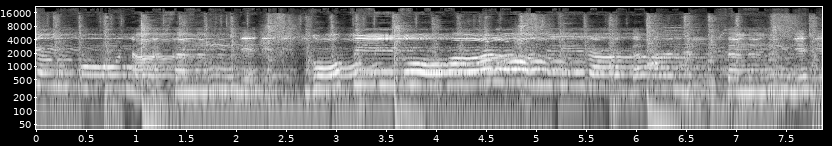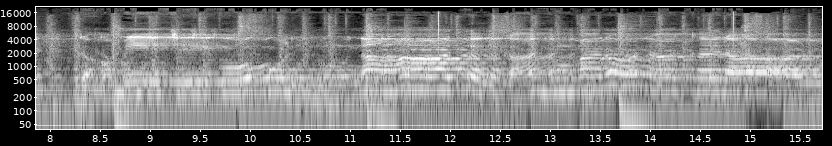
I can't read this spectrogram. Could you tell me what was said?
કંકુના સંગે રમે છે ગોકુળનો નાથ, કાનો મારો નખરાળો.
